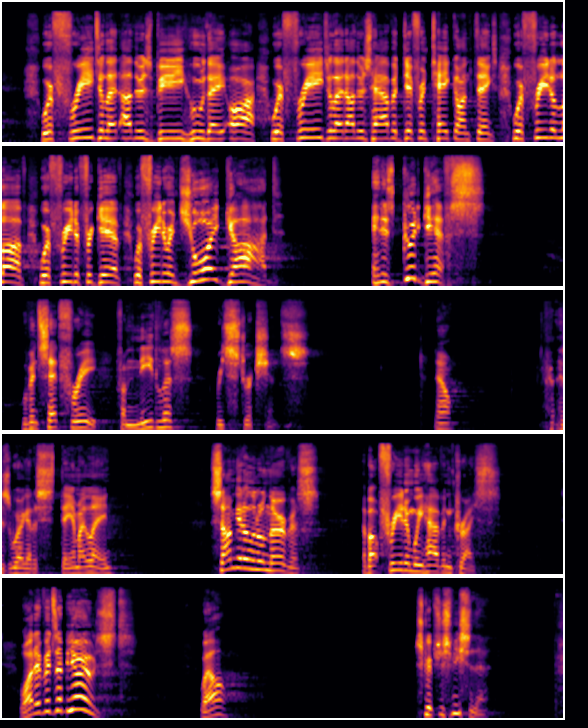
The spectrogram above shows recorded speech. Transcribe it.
We're free to let others be who they are. We're free to let others have a different take on things. We're free to love. We're free to forgive. We're free to enjoy God and His good gifts. We've been set free from needless restrictions. Now, this is where I got to stay in my lane. Some get a little nervous about freedom we have in Christ. What if it's abused? Well, Scripture speaks to that.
